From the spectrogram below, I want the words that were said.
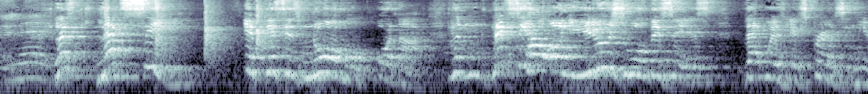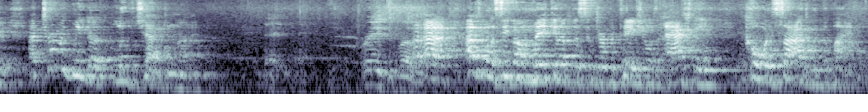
Amen. Let's let's see if this is normal or not. Let, us see how unusual this is that we're experiencing here. Uh, turn with me to Luke chapter 9. Preach, brother. I, I just want to see if I'm making up this interpretation was actually coincides with the Bible.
